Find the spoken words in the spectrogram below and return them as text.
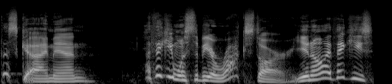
this guy, man, I think he wants to be a rock star. You know, I think he's,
